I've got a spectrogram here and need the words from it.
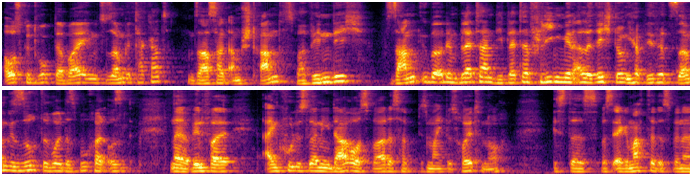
Ausgedruckt dabei, irgendwie zusammengetackert und saß halt am Strand. Es war windig, Sand über den Blättern, die Blätter fliegen mir in alle Richtungen. Ich habe die zusammengesucht und wollte das Buch halt aus. Naja, auf jeden Fall ein cooles Learning daraus war, das, das mache ich bis heute noch, ist das, was er gemacht hat, ist, wenn er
